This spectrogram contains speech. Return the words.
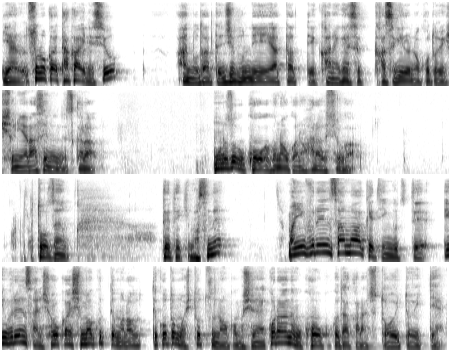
やる。その代わり高いですよ。あの、だって自分でやったって金稼げるようなことを人にやらせるんですから、ものすごく高額なお金を払う必要が、当然、出てきますね。まあ、インフルエンサーマーケティングって、インフルエンサーに紹介しまくってもらうってことも一つなのかもしれない。これはでも広告だからちょっと置いといて。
